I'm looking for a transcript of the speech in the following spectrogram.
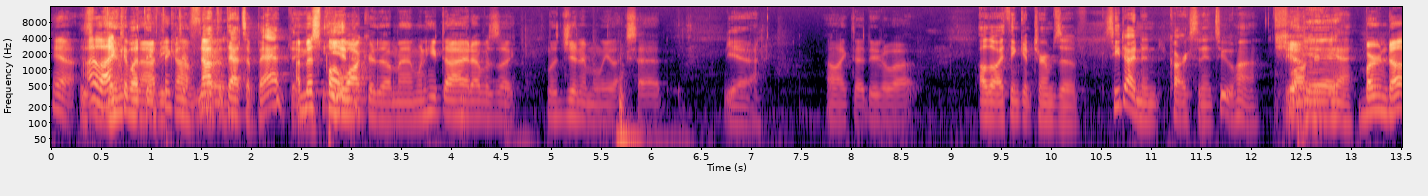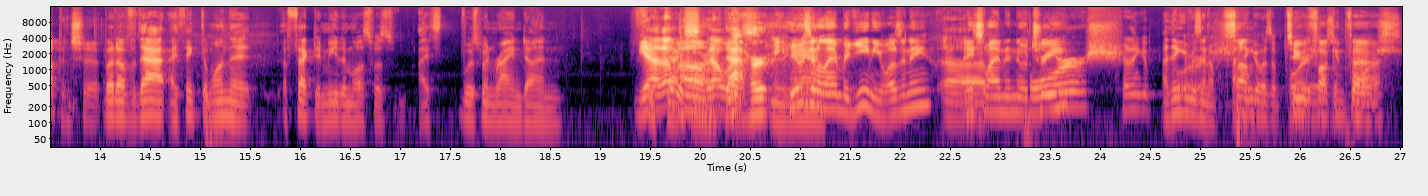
Yeah, I like him. What they I think become. Not that that's a bad thing. I miss Paul you know? Walker though, man. When he died, I was like legitimately like sad. Yeah. I like that dude a lot. Although I think in terms of he died in a car accident too, huh? Yeah. Walker, Yeah. yeah. Burned up and shit. But of that, I think the one that affected me the most was I was when Ryan Dunn. Yeah, flipped that was car. that was that hurt me. he was in a. Lamborghini, wasn't he? Uh, and he slammed into a tree. Porsche, I think. It, I think he was in a. I Something think it was a too Porsche. It was a fucking Porsche. fast.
